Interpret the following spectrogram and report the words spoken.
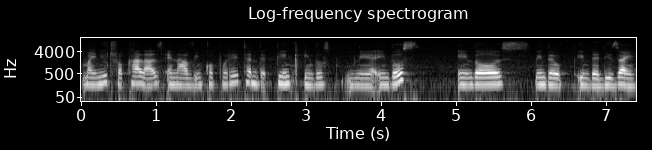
my neutral colors, and I've incorporated the pink in those, in those, in those, in the in the design.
